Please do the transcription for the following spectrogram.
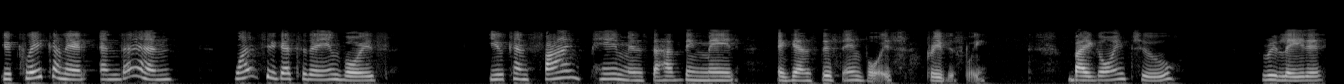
You click on it and then once you get to the invoice, you can find payments that have been made against this invoice previously by going to related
